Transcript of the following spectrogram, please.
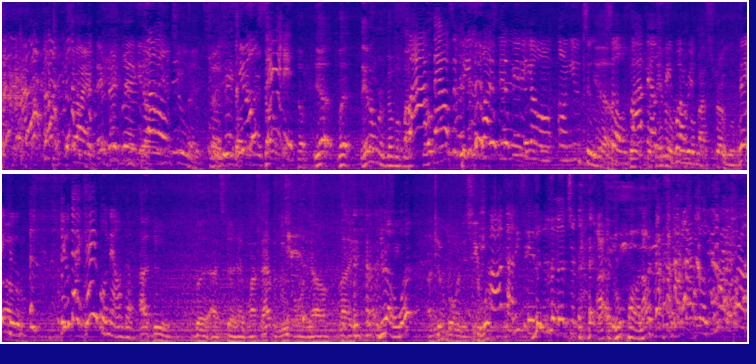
That's right. They, they glad to get on YouTube. So- you said it. Yeah, but they don't remember my Five struggle. thousand people watched that video on, on YouTube. Yeah, so but- but five they thousand people already. remember my struggle. They Um, do. You got cable now, though. I do, but I still haven't watched. I have a newborn, y'all. Like You have a what? a newborn, and she Oh, I thought he said. You can let you. I, Groupon. I was gonna say that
